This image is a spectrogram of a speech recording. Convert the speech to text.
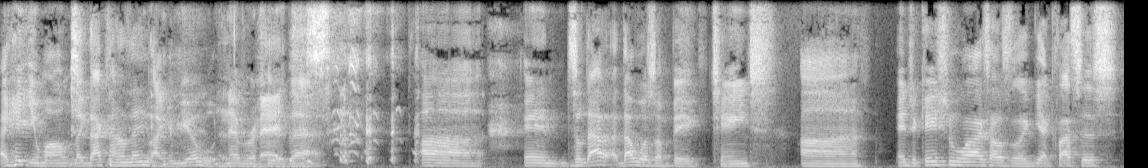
I hate you, mom. Like that kind of thing. Like you will never hear that. Uh, and so that that was a big change. Uh, education wise, I was like, yeah, classes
